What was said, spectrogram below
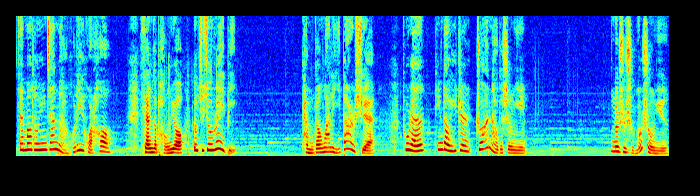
在猫头鹰家暖和了一会儿后，三个朋友又去救瑞比。他们刚挖了一半雪，突然听到一阵抓挠的声音。那是什么声音？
